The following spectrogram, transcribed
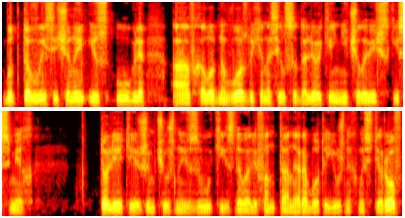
будто высеченный из угля, а в холодном воздухе носился далекий нечеловеческий смех. То ли эти жемчужные звуки издавали фонтаны работы южных мастеров,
